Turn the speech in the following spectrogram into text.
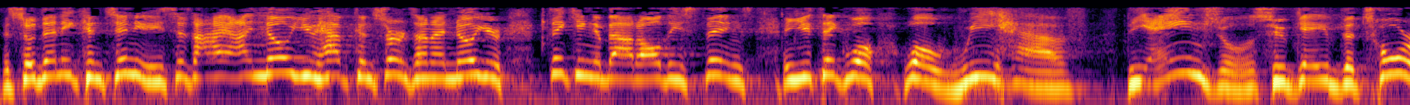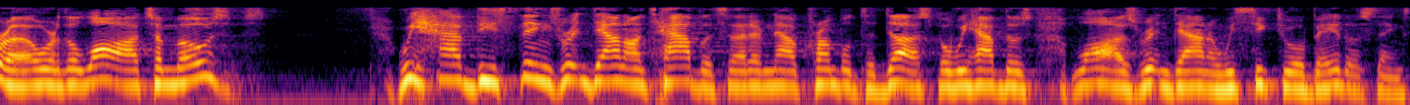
And so then he continues. He says, I, I know you have concerns and I know you're thinking about all these things. And you think, well, well, we have the angels who gave the Torah or the law to Moses. We have these things written down on tablets that have now crumbled to dust, but we have those laws written down and we seek to obey those things.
